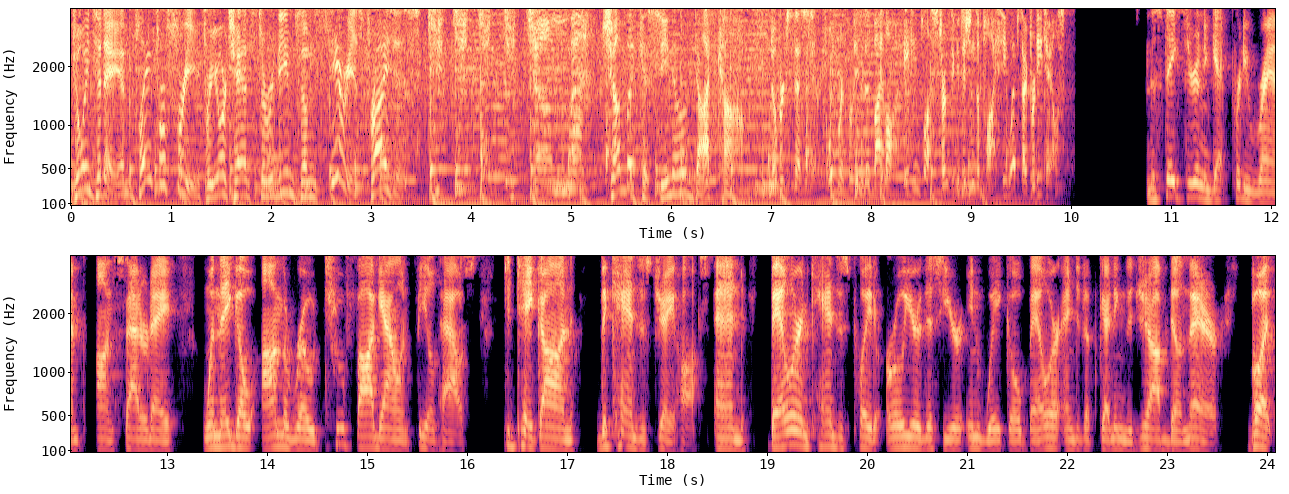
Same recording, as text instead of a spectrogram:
Join today and play for free for your chance to redeem some serious prizes. ChumbaCasino.com. No purchase necessary. Full prohibited by law. 18 plus terms and conditions apply. See website for details. The stakes are going to get pretty ramped on Saturday when they go on the road to Phog Allen Fieldhouse to take on the Kansas Jayhawks. And Baylor and Kansas played earlier this year in Waco. Baylor ended up getting the job done there. But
